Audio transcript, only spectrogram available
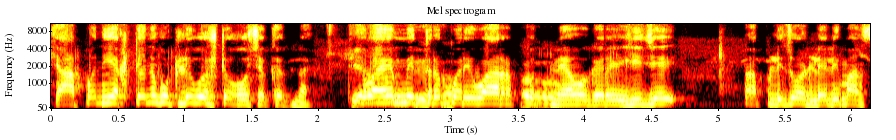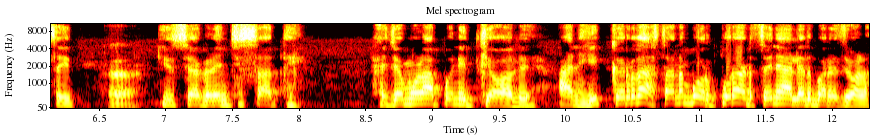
की आपण एकट्याने कुठली गोष्ट होऊ शकत नाही किंवा हे मित्र परिवार पुतण्या वगैरे ही जे आपली जोडलेली माणसं आहेत हा. ही सगळ्यांची साथ आहे ह्याच्यामुळे आपण इतके आलोय. आणि ही करत असताना भरपूर अडचणी आल्यात बऱ्याच वेळा.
